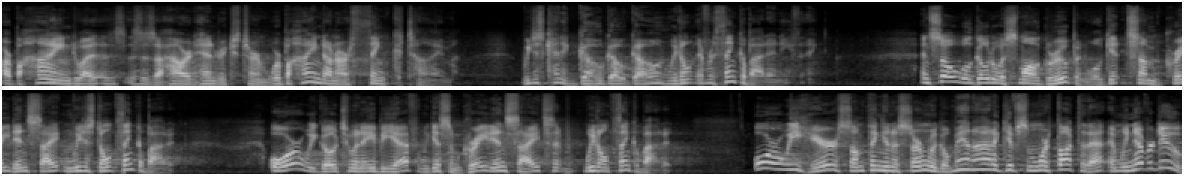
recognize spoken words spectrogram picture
are behind, this is a Howard Hendricks term, we're behind on our think time. We just kind of go, go, go, and we don't ever think about anything. And so we'll go to a small group and we'll get some great insight and we just don't think about it. Or we go to an ABF and we get some great insights and we don't think about it. Or we hear something in a sermon, we go, man, I ought to give some more thought to that, and we never do.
